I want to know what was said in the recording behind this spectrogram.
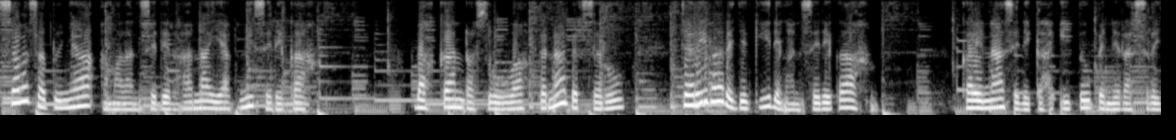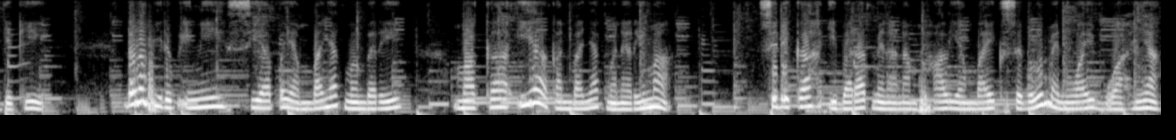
Salah satunya amalan sederhana yakni sedekah. Bahkan Rasulullah pernah berseru, carilah rejeki dengan sedekah. Karena sedekah itu penderas rejeki. Dalam hidup ini, siapa yang banyak memberi, maka ia akan banyak menerima. Sedekah ibarat menanam hal yang baik sebelum menuai buahnya.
